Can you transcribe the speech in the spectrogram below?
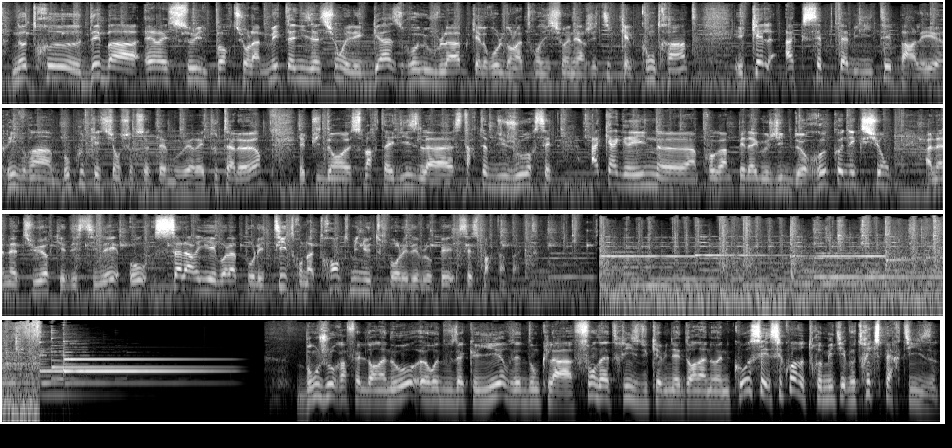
Notre débat RSE, il porte sur la méthanisation et les gaz renouvelables. Quel rôle dans la transition énergétique? Quelles contraintes? Et quelle acceptabilité par les riverains? Beaucoup de questions sur ce thème, vous verrez tout à l'heure. Et puis dans Smart Ideas, la start-up du jour, c'est Aka Green, euh, un programme pédagogique de reconnexion à la nature qui est destiné aux salariés. Voilà pour les titres. On a 30 minutes pour les développer. C'est Smart Impact. Bonjour Raphaël Dornano, heureux de vous accueillir. Vous êtes donc la fondatrice du cabinet Dornano Co. C'est quoi votre métier, votre expertise?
